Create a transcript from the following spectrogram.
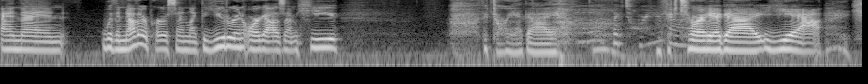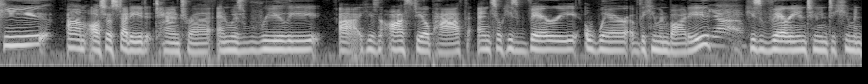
And then with another person, like the uterine orgasm, he Victoria guy. Victoria. Victoria guy. Yeah. He um, also studied Tantra and was really, uh, he's an osteopath. And so he's very aware of the human body. Yeah. He's very in tune to human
